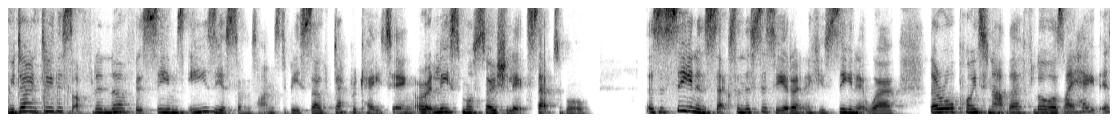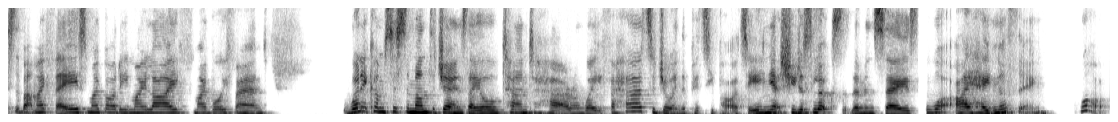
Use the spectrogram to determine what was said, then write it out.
We don't do this often enough. It seems easier sometimes to be self deprecating or at least more socially acceptable. There's a scene in Sex and the City, I don't know if you've seen it, where they're all pointing out their flaws. I hate this about my face, my body, my life, my boyfriend when it comes to Samantha Jones, they all turn to her and wait for her to join the pity party. And yet she just looks at them and says, What? I hate nothing. What?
